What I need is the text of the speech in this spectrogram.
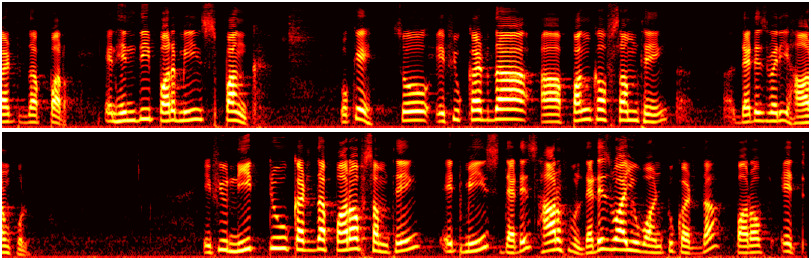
cut the per in Hindi par means punk. Okay? So if you cut the uh, punk of something uh, that is very harmful. If you need to cut the par of something it means that is harmful. That is why you want to cut the par of it.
